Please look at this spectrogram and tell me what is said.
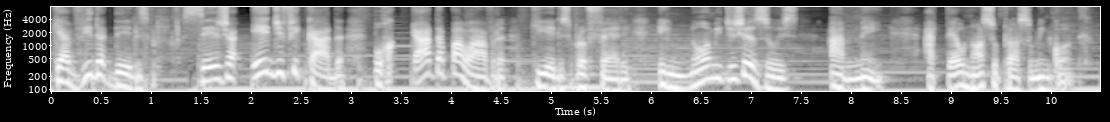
Que a vida deles seja edificada por cada palavra que eles proferem. Em nome de Jesus. Amém. Até o nosso próximo encontro.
